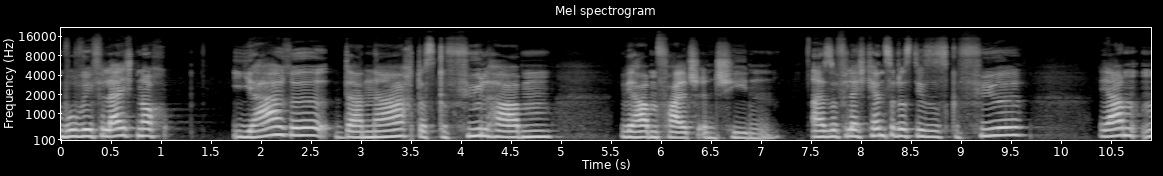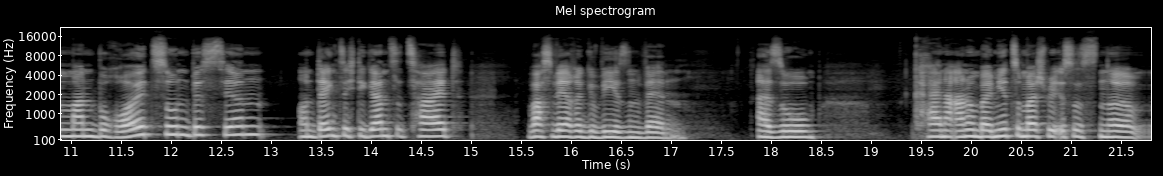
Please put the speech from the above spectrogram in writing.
wo wir vielleicht noch Jahre danach das Gefühl haben, wir haben falsch entschieden. Also vielleicht kennst du das, dieses Gefühl, ja, man bereut so ein bisschen und denkt sich die ganze Zeit, was wäre gewesen, wenn. Also, keine Ahnung, bei mir zum Beispiel ist es eine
